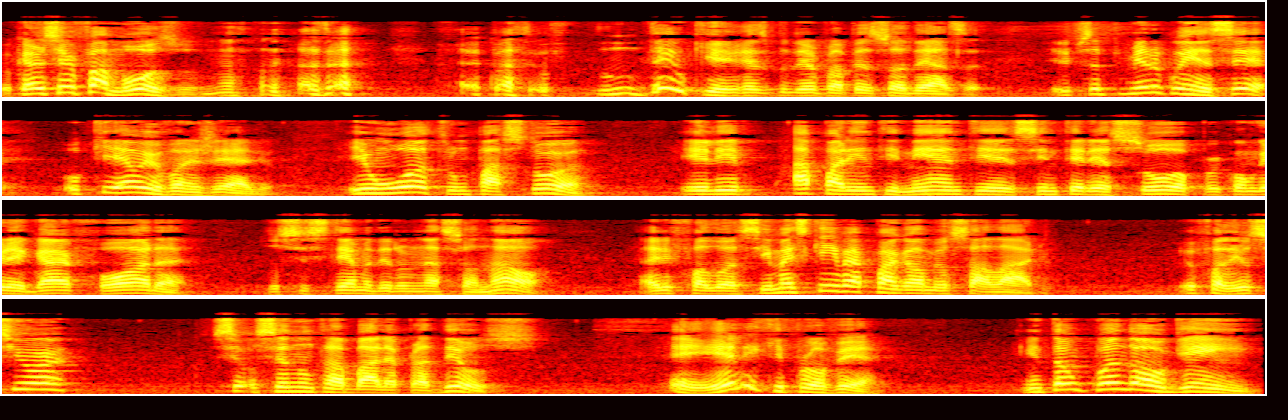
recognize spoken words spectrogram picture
Eu quero ser famoso. Não tem o que responder para uma pessoa dessa. Ele precisa primeiro conhecer o que é o evangelho. E um outro, um pastor, ele aparentemente se interessou por congregar fora do sistema denominacional. Aí ele falou assim: Mas quem vai pagar o meu salário? Eu falei: O senhor. Você não trabalha para Deus? É Ele que provê. Então, quando alguém,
